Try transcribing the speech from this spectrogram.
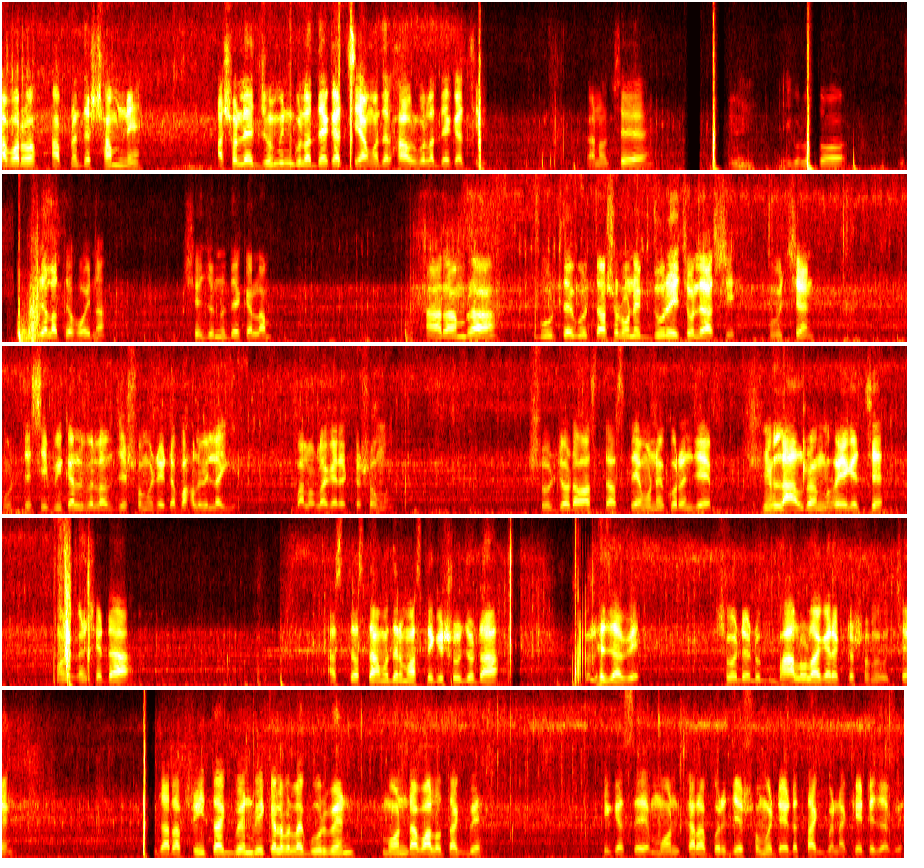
আবারও আপনাদের সামনে। আসলে জমিনগুলা দেখাচ্ছি, আমাদের হাওড়গুলা দেখাচ্ছি। কারণ হচ্ছে, এগুলো তো সব জেলাতে হয় না সেই জন্য দেখালাম। আর আমরা ঘুরতে ঘুরতে আসলে অনেক দূরে চলে আসি, বুঝছেন? ঘুরতেছি বিকালবেলার যে সময়টা, এটা ভালোই লাগে, ভালো লাগার একটা সময়। সূর্যটা আস্তে আস্তে মনে করেন যে লাল রং হয়ে গেছে, মনে করেন সেটা আস্তে আস্তে আমাদের মাছ থেকে সূর্যটা চলে যাবে। সময়টা একটু ভালো লাগার একটা সময়, বুঝছেন? যারা ফ্রি থাকবেন, বিকেলবেলা ঘুরবেন, মনটা ভালো থাকবে। ঠিক আছে? মন খারাপ করে যে সময়টা, এটা থাকবে না, কেটে যাবে।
